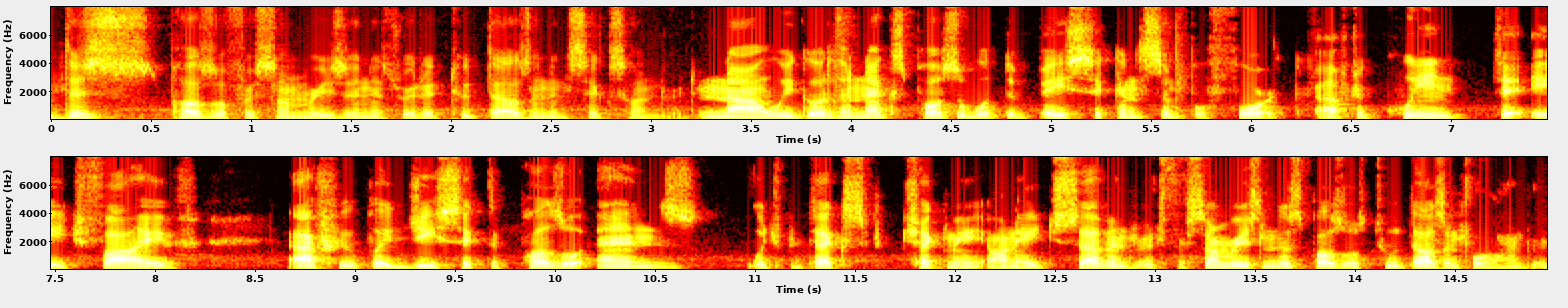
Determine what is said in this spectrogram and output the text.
This puzzle for some reason is rated 2600. Now we go to the next puzzle with the basic and simple fork. After queen to h5, after we play g6 the puzzle ends, which protects checkmate on h7, which for some reason this puzzle is 2400.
